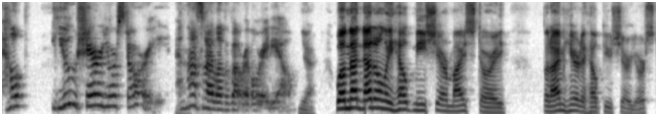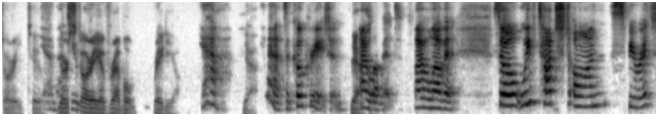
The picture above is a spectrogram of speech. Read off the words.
help you share your story. And that's what I love about Rebel Radio. Yeah. Well, not not only help me share my story, but I'm here to help you share your story too. Yeah, your story of Rebel Radio. Yeah. Yeah. Yeah, it's a co-creation. Yeah. I love it. I love it. So we've touched on spirit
